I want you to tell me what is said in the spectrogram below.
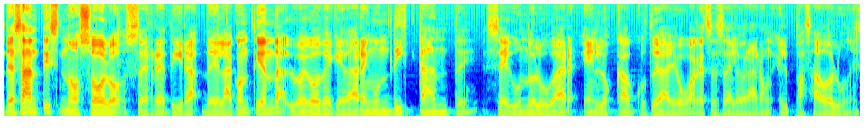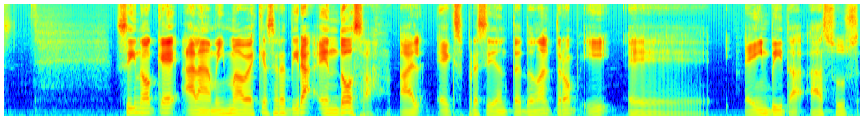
DeSantis no solo se retira de la contienda luego de quedar en un distante segundo lugar en los caucus de Iowa que se celebraron el pasado lunes, sino que a la misma vez que se retira endosa al expresidente Donald Trump y, eh, e invita a sus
